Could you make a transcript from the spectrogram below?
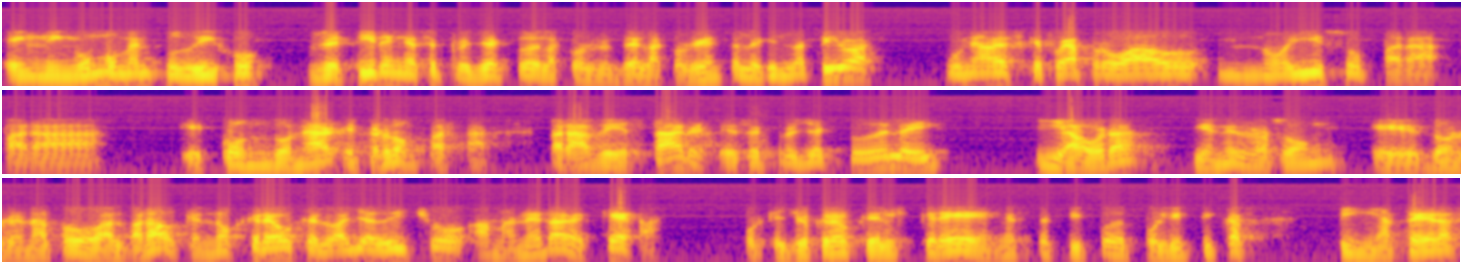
en ningún momento dijo retiren ese proyecto de la, de la corriente legislativa. Una vez que fue aprobado, no hizo para, para eh, condonar, eh, perdón, para, para vetar ese proyecto de ley y ahora tiene razón eh, don Renato Alvarado, que no creo que lo haya dicho a manera de queja, porque yo creo que él cree en este tipo de políticas piñateras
